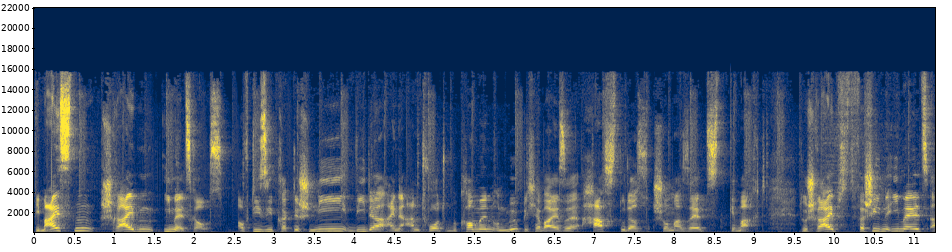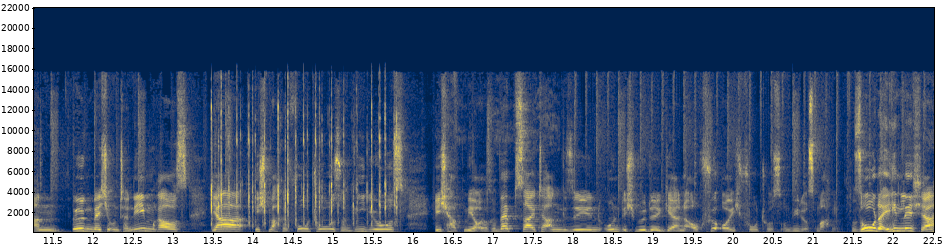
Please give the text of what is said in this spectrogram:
Die meisten schreiben E-Mails raus auf die sie praktisch nie wieder eine Antwort bekommen und möglicherweise hast du das schon mal selbst gemacht. Du schreibst verschiedene E-Mails an irgendwelche Unternehmen raus. Ja, ich mache Fotos und Videos. Ich habe mir eure Webseite angesehen und ich würde gerne auch für euch Fotos und Videos machen. So oder ähnlich ja,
